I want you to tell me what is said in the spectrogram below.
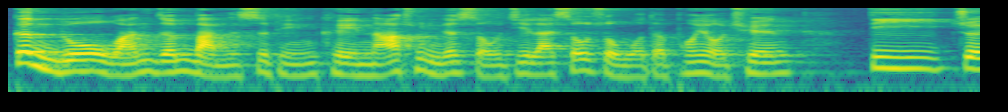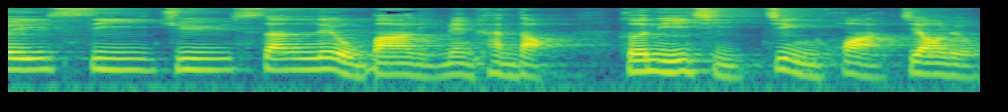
更多完整版的视频可以拿出你的手机来搜索我的朋友圈 DJCG 三六八里面看到，和你一起进化交流。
